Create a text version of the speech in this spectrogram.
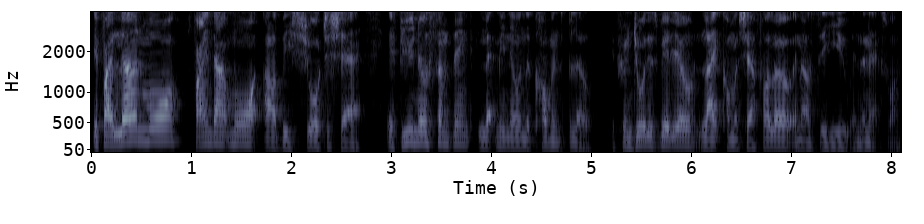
If I learn more, find out more, I'll be sure to share. If you know something, let me know in the comments below. If you enjoyed this video, like, comment, share, follow, and I'll see you in the next one.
